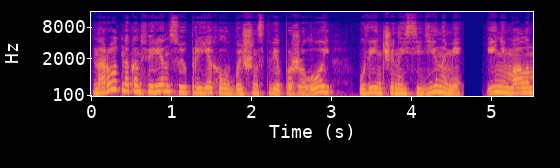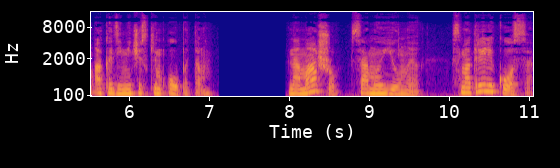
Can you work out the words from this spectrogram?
Народ на конференцию приехал в большинстве пожилой, увенчанный сединами и немалым академическим опытом. На Машу, самую юную, смотрели косо.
